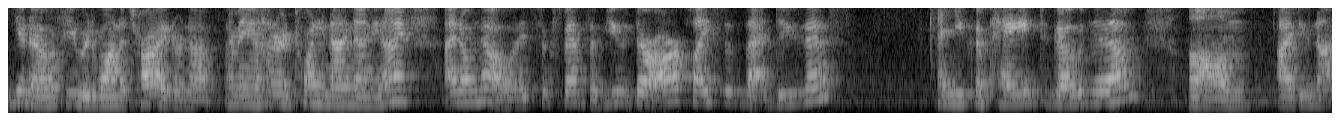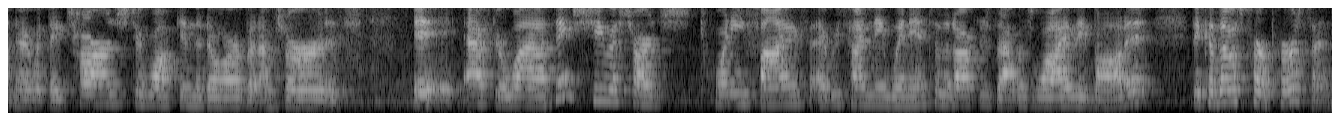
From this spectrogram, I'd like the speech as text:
you know, if you would want to try it or not. I mean, $129.99, I don't know. It's expensive. You There are places that do this and you can pay to go to them. Um, I do not know what they charge to walk in the door, but I'm sure it's, it, after a while, I think she was charged 25 every time they went into the doctor's. That was why they bought it because that was per person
